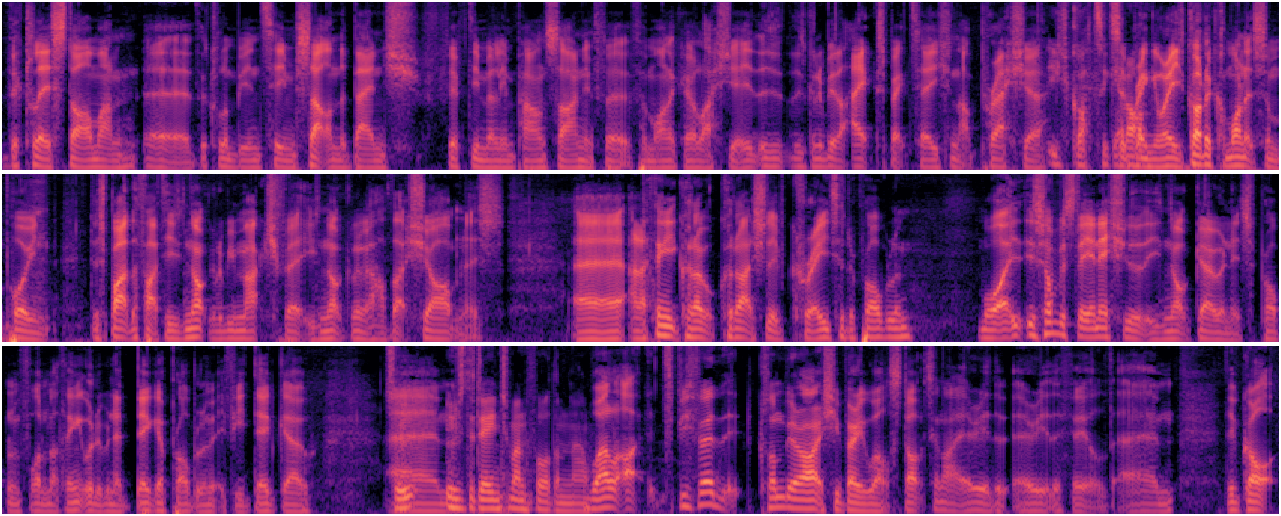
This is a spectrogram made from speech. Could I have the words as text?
the clear star man uh, of the Colombian team sat on the bench, fifty million pound signing for, for Monaco last year. There's, there's, going to be that expectation, that pressure. He's got to get to bring on. him. He's got to come on at some point, despite the fact he's not going to be match fit. He's not going to have that sharpness, uh, and I think it could have, could actually have created a problem. Well, it's obviously an issue that he's not going. It's a problem for them. I think it would have been a bigger problem if he did go. So um, who's the danger man for them now? Well, uh, to be fair, Colombia are actually very well stocked in that area of the, area of the field. Um, they've got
